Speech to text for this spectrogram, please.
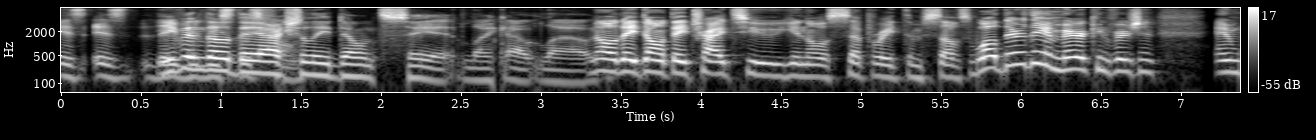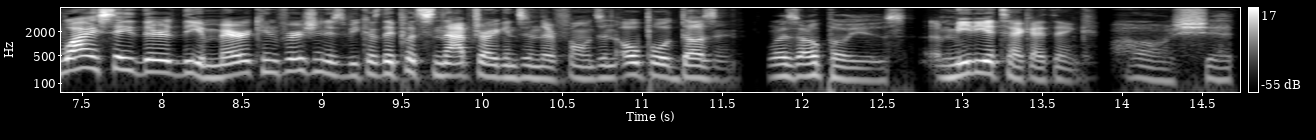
is is they Even though they actually don't say it like out loud. No, they don't. They try to, you know, separate themselves. Well, they're the American version, and why I say they're the American version is because they put Snapdragons in their phones, and Oppo doesn't. What does Oppo use? Uh, MediaTek, I think. Oh shit.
